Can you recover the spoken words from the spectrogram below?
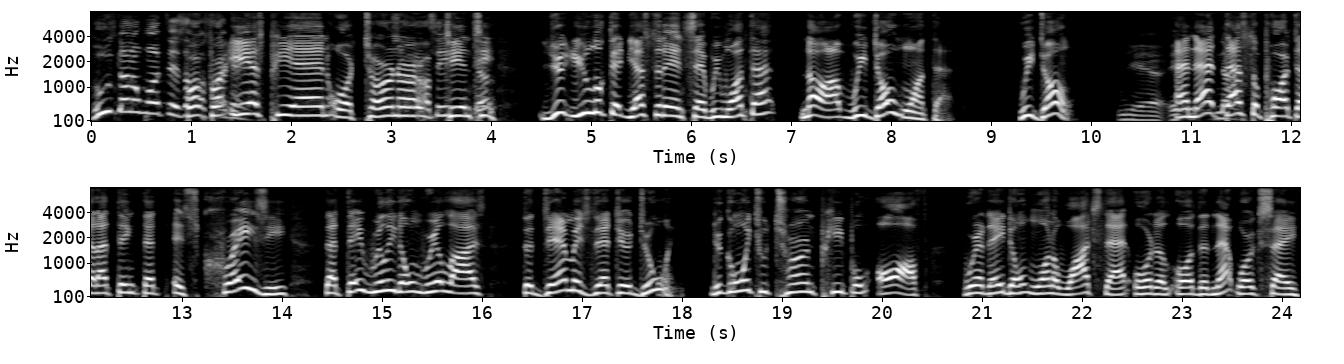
Who's gonna want this for, for? ESPN or Turner or TNT, TNT, yep. you you looked at yesterday and said, "We want that." No, we don't want that. We don't. Yeah, it- And that no. that's the part that I think that is crazy that they really don't realize the damage that they're doing. You're going to turn people off where they don't want to watch that or the or the network say,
